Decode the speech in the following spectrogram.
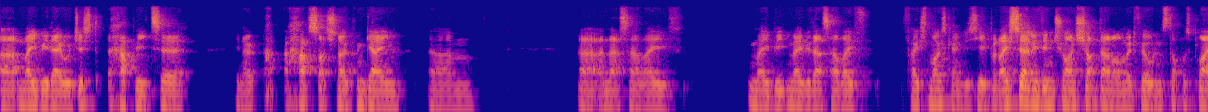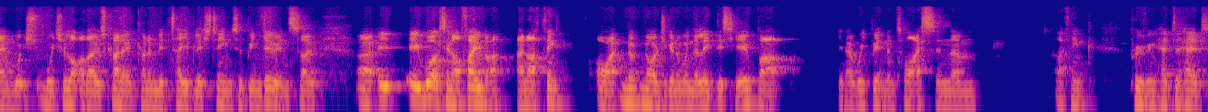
uh, maybe they were just happy to, you know, have such an open game, um, uh, and that's how they've maybe maybe that's how they've faced most games this year. But they certainly didn't try and shut down our midfield and stop us playing, which which a lot of those kind of kind of mid-tablish teams have been doing. So uh, it it worked in our favour, and I think all right, Norwich are going to win the league this year, but you know we've beaten them twice, and um, I think proving head to head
